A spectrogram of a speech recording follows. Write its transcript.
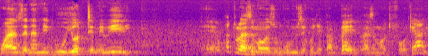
uanze na miguu yote miwili. E, watu lazima wazungumze kwenye kampeni, lazima watofautiane,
